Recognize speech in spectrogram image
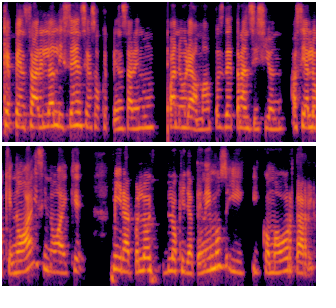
que pensar en las licencias o que pensar en un panorama pues, de transición hacia lo que no hay, sino hay que mirar pues, lo, lo, que ya tenemos y, y, cómo abordarlo.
